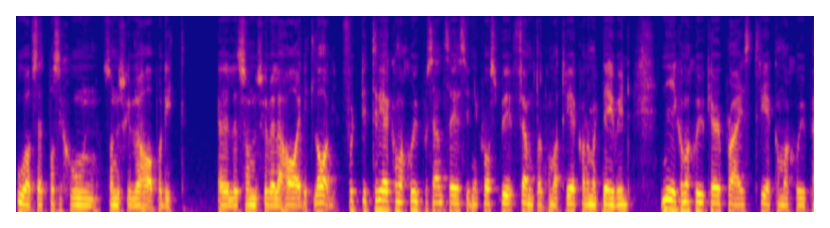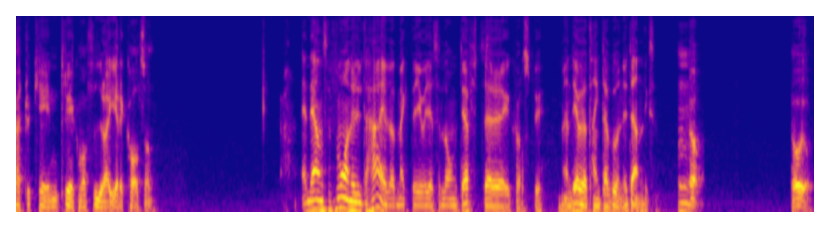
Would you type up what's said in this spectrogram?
oavsett position som du skulle ha på ditt eller som du skulle vilja ha i ditt lag? 43,7% säger Sidney Crosby, 15,3 Conor McDavid, 9,7 Carey Price, 3,7 Patrick Kane, 3,4 Erik Karlsson. Det enda som förvånar lite här är väl att McDavid är så långt efter Crosby. Men det är väl att han inte har vunnit än liksom. Mm. Ja. Jo, jo.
